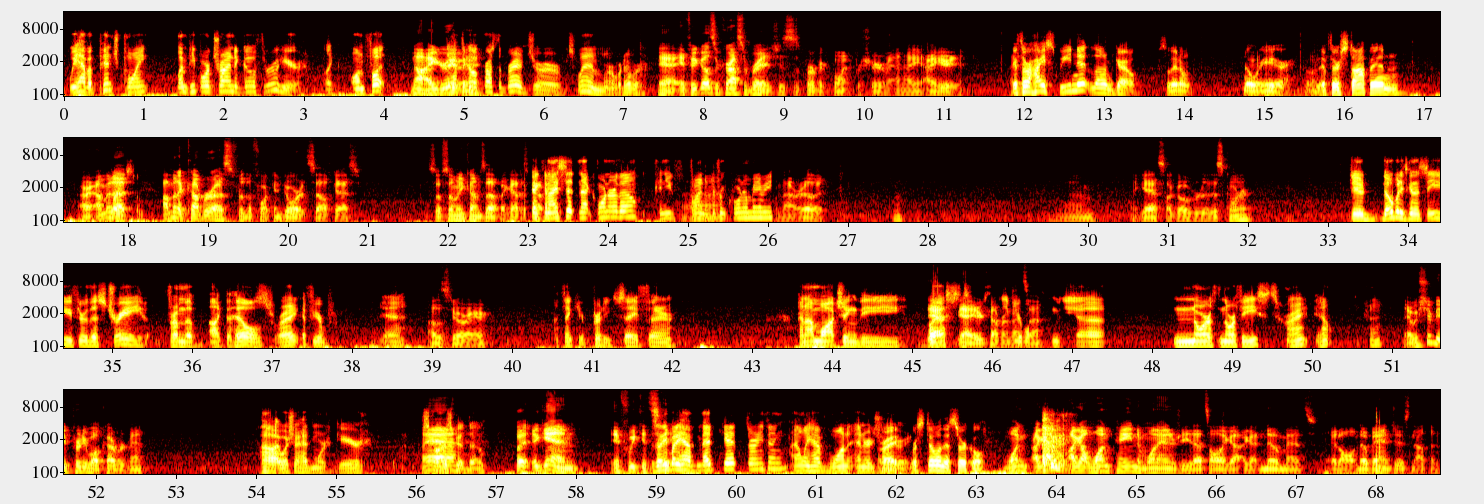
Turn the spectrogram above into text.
we have a pinch point when people are trying to go through here, like on foot. No, I agree. They have to go man. across the bridge or swim or whatever. Yeah, if it goes across the bridge, this is a perfect point for sure, man. I, I hear you. I If they're high speeding it, let them go, so they don't know we're here. Go on. If they're stopping, All right, I'm gonna blast them. I'm gonna cover us for the fucking door itself, guys. So if somebody comes up, I got to. Okay, can I sit in that corner though? Can you find Uh, a different corner maybe? Not really. Um, I guess I'll go over to this corner. Dude, nobody's gonna see you through this tree from the like the hills, right? If you're, yeah, I'll just do it right here. I think you're pretty safe there. And I'm watching the Yeah, west. Yeah, you're covering You're that watching the uh, north northeast, right? Yep. Okay. Yeah, we should be pretty well covered, man. Oh, I wish I had more gear. Scar's Eh, good though. But again, if we could. Does anybody have med kits or anything? I only have one energy. All right, drink. we're still in the circle. One, I got, I got one pain and one energy. That's all I got. I got no meds at all. No bandages, nothing.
